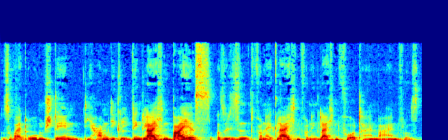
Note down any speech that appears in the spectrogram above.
so weit oben stehen, die haben die, den gleichen Bias, also die sind von, der gleichen, von den gleichen Vorurteilen beeinflusst.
